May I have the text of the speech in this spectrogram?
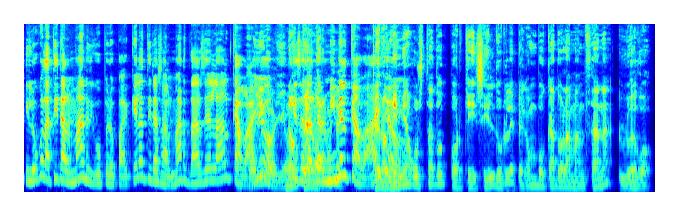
y luego la tira al mar. Digo, ¿pero para qué la tiras al mar? Dásela al caballo. yo, que se la termine el caballo. Pero a mí me ha gustado porque Isildur le pega un bocado a la manzana, luego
